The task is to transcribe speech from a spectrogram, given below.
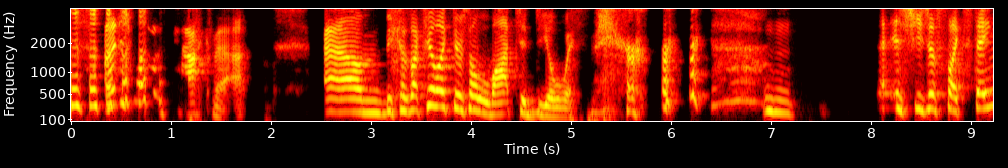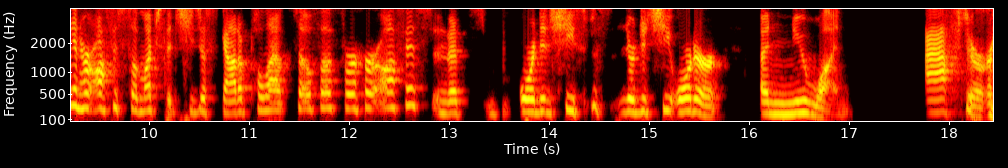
I just want to unpack that um, because I feel like there's a lot to deal with there. Mhm. is she just like staying in her office so much that she just got a pull-out sofa for her office, and that's or did she or did she order a new one after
